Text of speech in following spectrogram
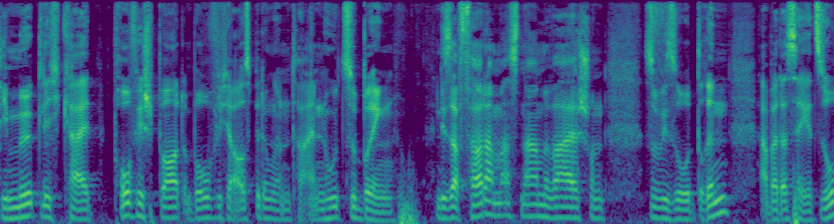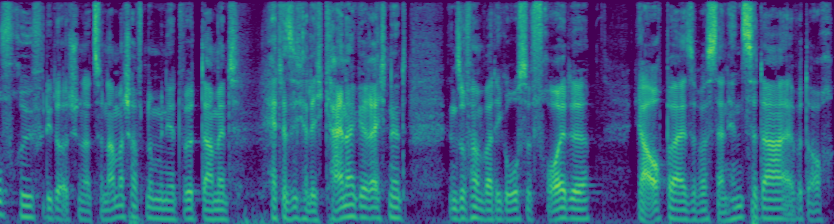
die Möglichkeit, Profisport und berufliche Ausbildung unter einen Hut zu bringen. In dieser Fördermaßnahme war er schon sowieso drin, aber dass er jetzt so früh für die deutsche Nationalmannschaft nominiert wird, damit hätte sicherlich keiner gerechnet. Insofern war die große Freude ja auch bei Sebastian Hinze da. Er wird auch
